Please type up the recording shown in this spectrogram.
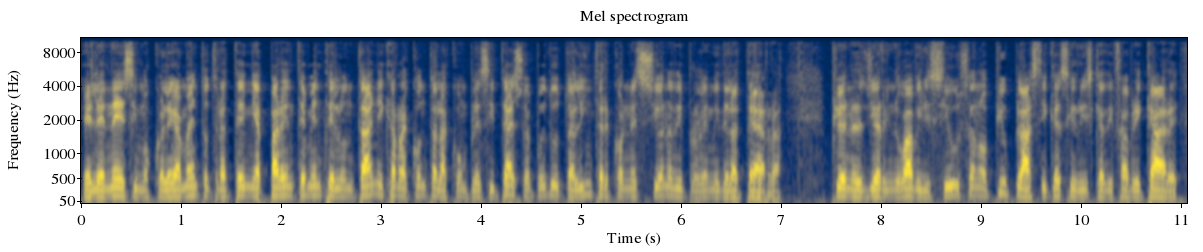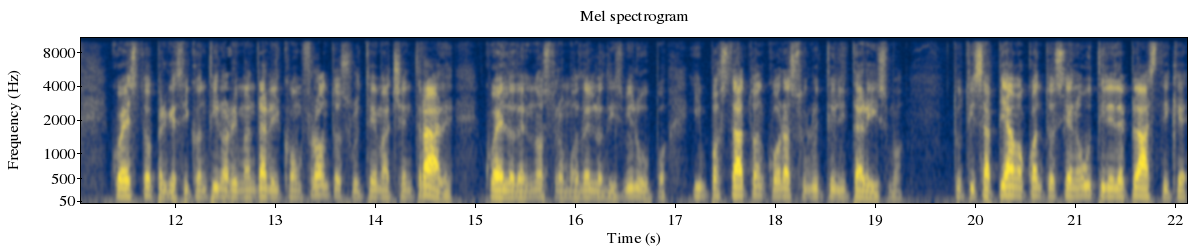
È l'ennesimo collegamento tra temi apparentemente lontani che racconta la complessità e soprattutto l'interconnessione dei problemi della Terra. Più energie rinnovabili si usano, più plastica si rischia di fabbricare. Questo perché si continua a rimandare il confronto sul tema centrale, quello del nostro modello di sviluppo, impostato ancora sull'utilitarismo. Tutti sappiamo quanto siano utili le plastiche,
